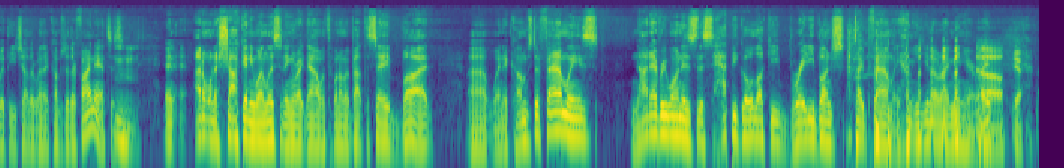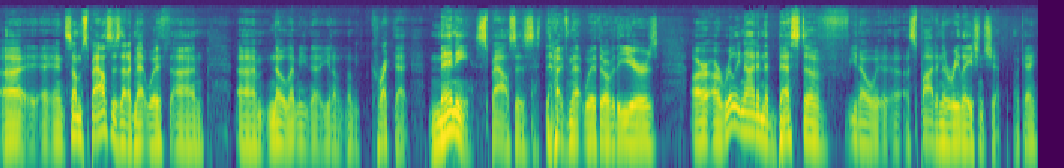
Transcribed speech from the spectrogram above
with each other when it comes to their finances. Mm-hmm. And I don't want to shock anyone listening right now with what I'm about to say, but uh, when it comes to families, not everyone is this happy-go-lucky Brady Bunch type family. I mean, you know what I mean here, right? Oh, yeah. Uh, and some spouses that I met with, um, um, no, let me, uh, you know, let me correct that many spouses that I've met with over the years are, are really not in the best of you know a, a spot in their relationship. Okay,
